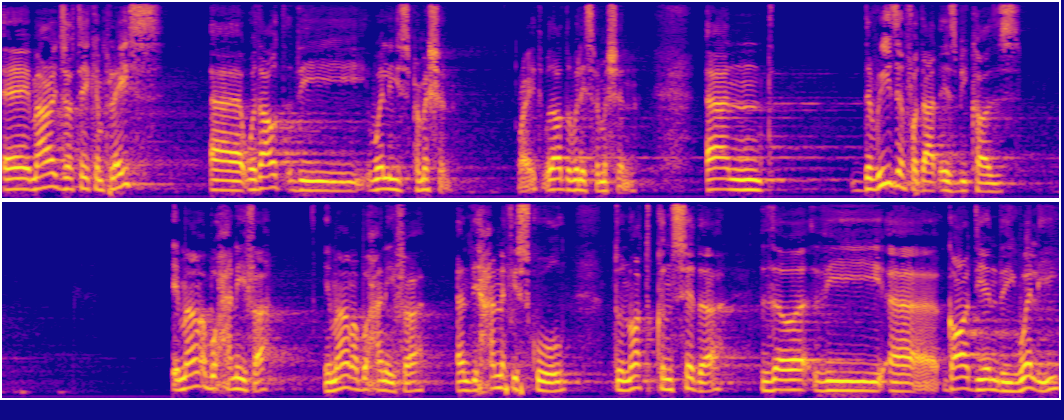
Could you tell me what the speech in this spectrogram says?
uh, marriages are taking place without the wali's permission, right? Without the wali's permission. And the reason for that is because Imam Abu Hanifa, Imam Abu Hanifa and the Hanafi school do not consider the, the uh, guardian, the wali,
